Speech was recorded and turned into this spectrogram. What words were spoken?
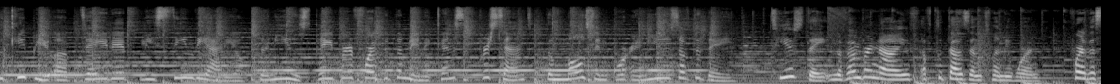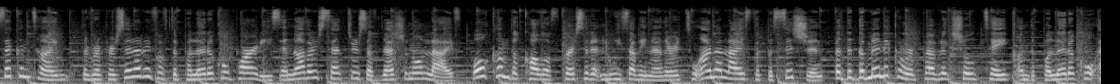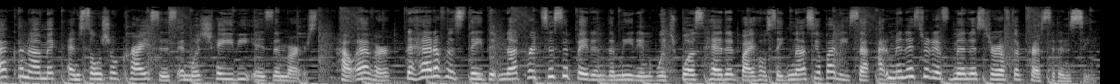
To keep you updated, Listín Diario, the newspaper for the Dominicans, present the most important news of the day. Tuesday, November 9th of 2021. For the second time, the representative of the political parties and other sectors of national life welcomed the call of President Luis Abinader to analyze the position that the Dominican Republic should take on the political, economic, and social crisis in which Haiti is immersed. However, the head of the state did not participate in the meeting, which was headed by Jose Ignacio Paliza, Administrative Minister of the Presidency.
